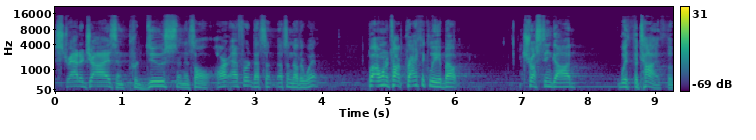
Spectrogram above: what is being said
strategize and produce and it's all our effort? That's, a, that's another way. But I want to talk practically about trusting God with the tithe, the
